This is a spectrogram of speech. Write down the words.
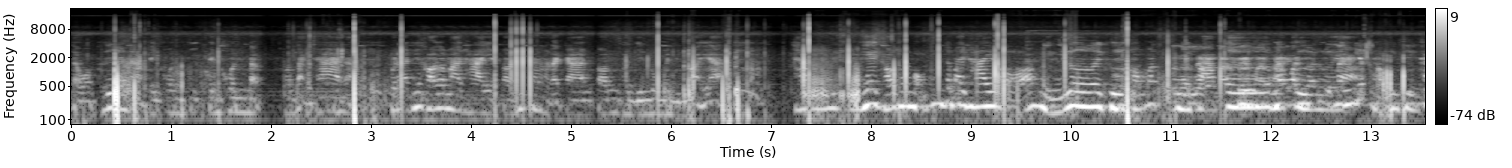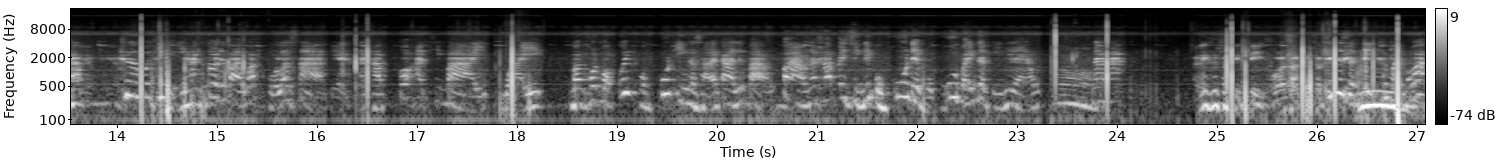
แต่ว่าเพื่อนอะเป็นคนที่เป็นคนแบบคนต่างชาติอะเวลาที่เขาจะมาไทยอะตอนที่สถานการณ์ตอนแผ่นดินลงแผ่นดินไหวอะทางประเทศเขาโทรบอกคุณจะไปไทยเหรออย่างนี้เลยคือเขาก็มีความเออมาเตือนเลยมันอะเงียบเหงาจริงๆครับ คือมันคืออย่างนี้ฮะต้องอธิบายว่าโหราศาสตร์เนี่ยนะครับก็อธิบายไว้บางคนบอกอุ้ยผมพูดอิงกับสถานการณ์หรือเปล่าเปล่านะครับไอสิ่งที่ผมพูดเนี่ยผมพูดไว้ตั้งแต่ปีที่แล้วอ๋อนะฮะอันนี้คือสถิติโหราศาสตร์คือสคือถิสติติคือหมายความว่า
